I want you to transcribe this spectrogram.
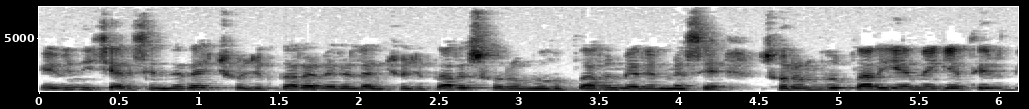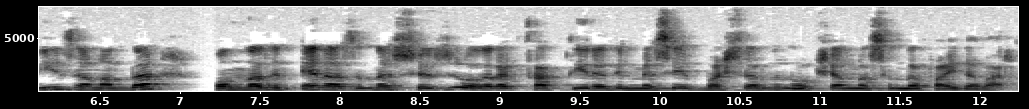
evin içerisinde de çocuklara verilen, çocuklara sorumlulukların verilmesi, sorumlulukları yerine getirdiği zaman da onların en azından sözlü olarak takdir edilmesi, başlarının okşanmasında fayda var.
